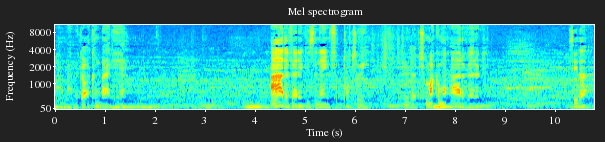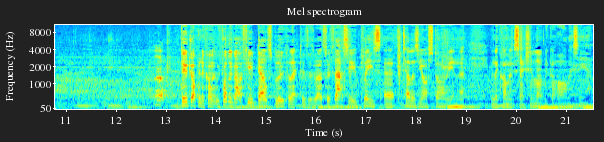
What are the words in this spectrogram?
Oh man, we've got to come back here. Aardewerk is the name for pottery in Dutch. Makkumer Aardewerk. See that? Look. Do drop in a comment. We've probably got a few Delft Blue collectors as well. So if that's you, please uh, tell us your story in the in the comment section. Look, we've got all this here.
